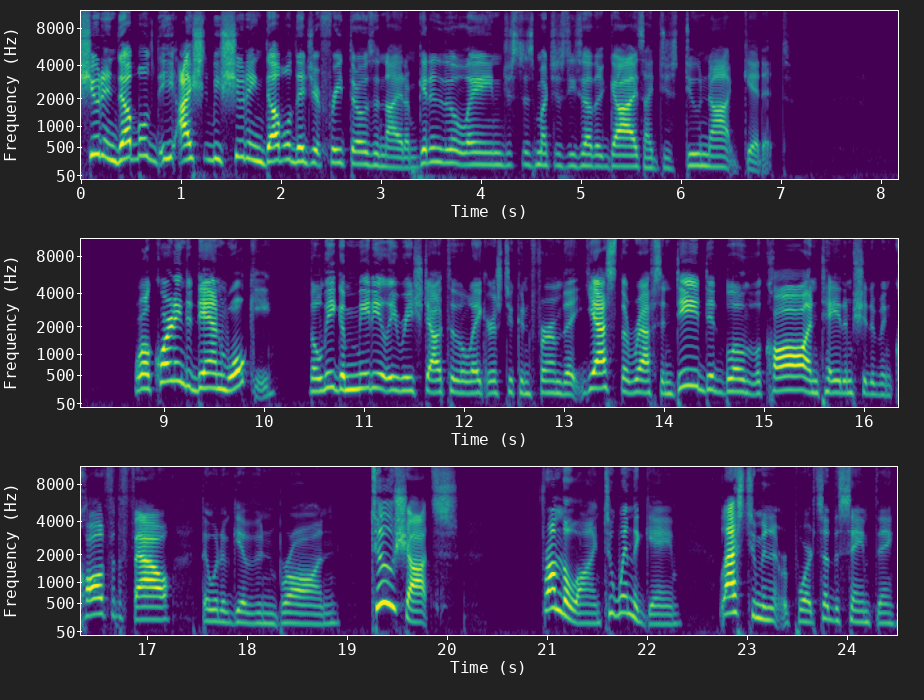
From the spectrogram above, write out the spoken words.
shooting double I should be shooting double digit free throws a night. I'm getting to the lane just as much as these other guys. I just do not get it. Well, according to Dan Woike, the league immediately reached out to the Lakers to confirm that yes, the refs indeed did blow the call and Tatum should have been called for the foul that would have given Bron two shots from the line to win the game. Last two minute report said the same thing.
